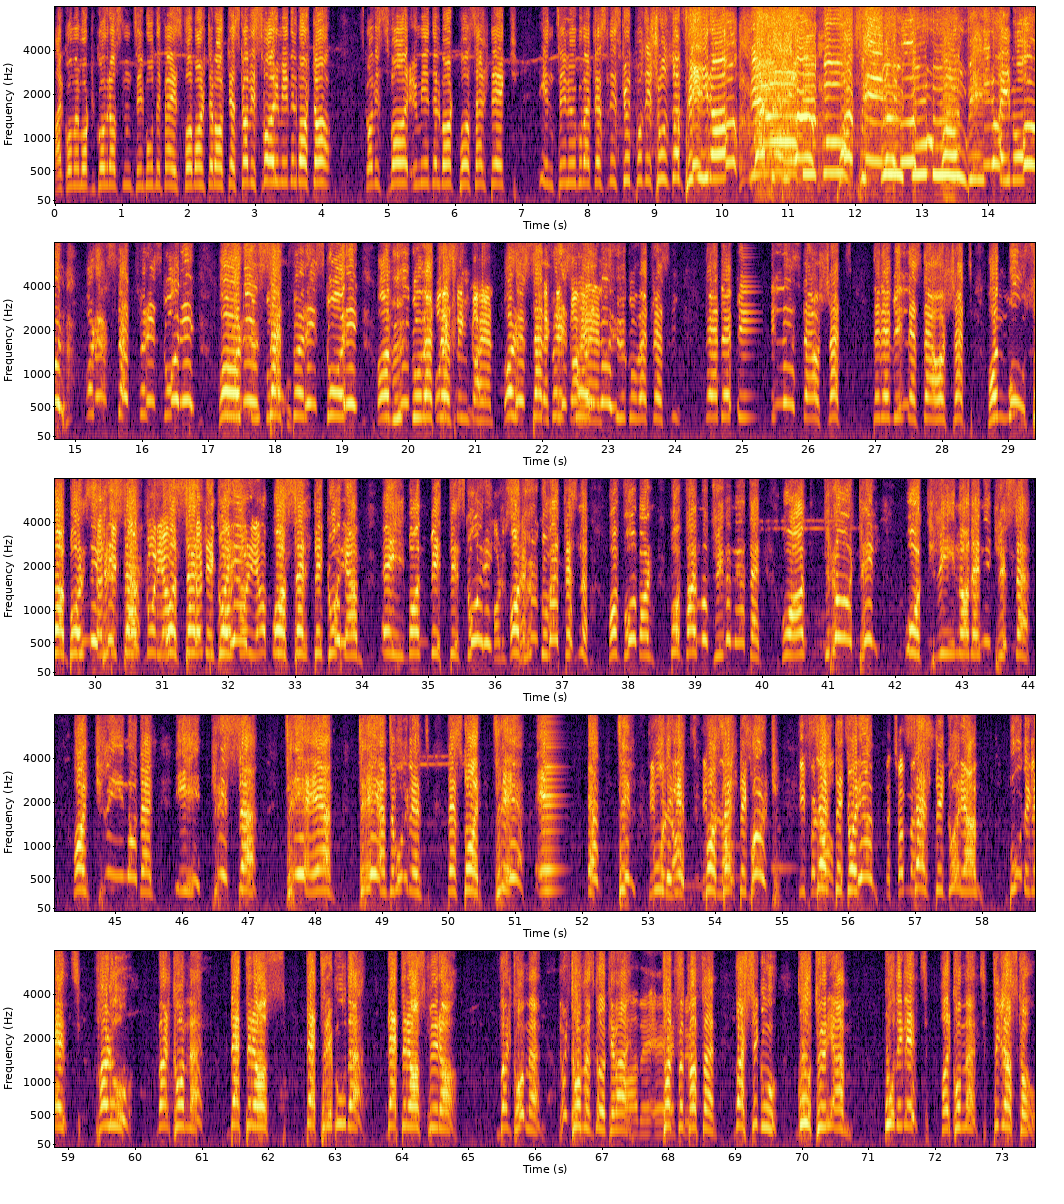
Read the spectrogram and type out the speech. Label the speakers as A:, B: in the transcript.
A: Her kommer Morten Konradsen til Boniface. Får ballen tilbake. Skal vi svare umiddelbart, da? Skal vi svare umiddelbart på Celtic? Inntil Hugo Vetlesen i skuddposisjon, så fyra!
B: Ja!
A: Han fyra i mål! Han i mål! Har du sett for en skåring? Har du sett for en skåring av Hugo Vetlesen? Har du sett for en skåring av Hugo Vetlesen? Det er det villeste jeg har sett! Det er det villeste jeg har sett! Han mosa ballen i krysset! Og Celtic går hjem! Og Celtic går hjem! Ei vanvittig skåring av? Hugo Vetlesen! Han får ballen på 25 meter, og han drar til og kliner den i krysset! Han kliner den i krysset! 3-1! 3-1 til Bodø-Glimt! Det står 3-1 til Bodø-Glimt på. Celtic Park! Celtic går hjem! Celtic går hjem! Bodø-Glimt, hallo! Velkommen! Dette er oss! Dette er Bodø! Dette er Aspmyra! Velkommen! Velkommen skal dere være! Takk for kaffen! Vær så god! God tur hjem! Bodø-Glimt har kommet til Glasgow!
